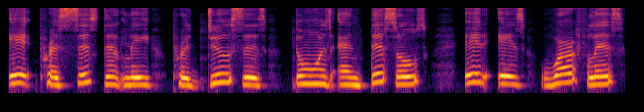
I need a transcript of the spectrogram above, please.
it persistently produces thorns and thistles, it is worthless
